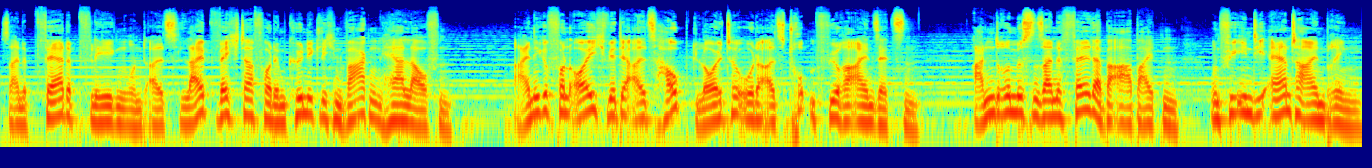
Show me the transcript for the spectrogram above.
seine Pferde pflegen und als Leibwächter vor dem königlichen Wagen herlaufen. Einige von euch wird er als Hauptleute oder als Truppenführer einsetzen. Andere müssen seine Felder bearbeiten und für ihn die Ernte einbringen.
